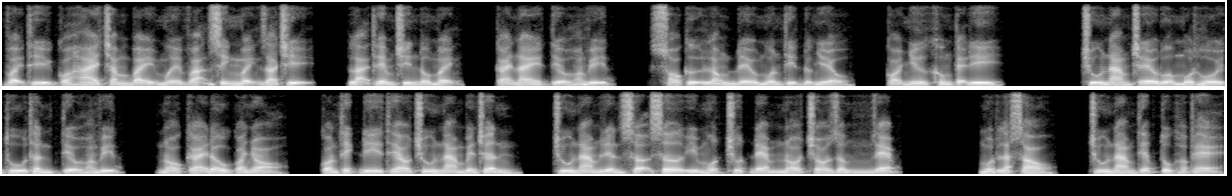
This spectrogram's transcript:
vậy thì có 270 vạn sinh mệnh giá trị, lại thêm chín đầu mệnh, cái này tiểu hoàng vịt, so cự long đều muốn thịt được nhiều, coi như không tệ đi. Chu nam trêu đùa một hồi thú thần tiểu hoàng vịt, nó cái đầu quá nhỏ, còn thích đi theo chu nam bên chân, chu nam liền sợ sơ ý một chút đem nó cho dẫm dẹp. Một lát sau, chu nam tiếp tục hợp thẻ.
